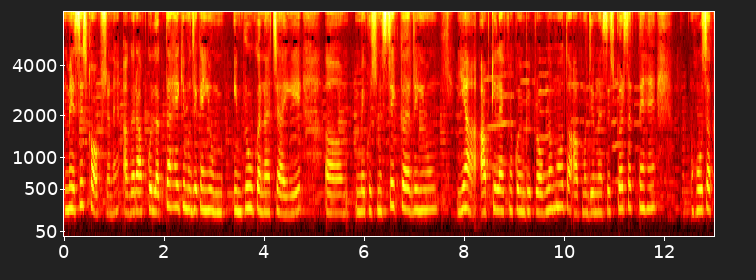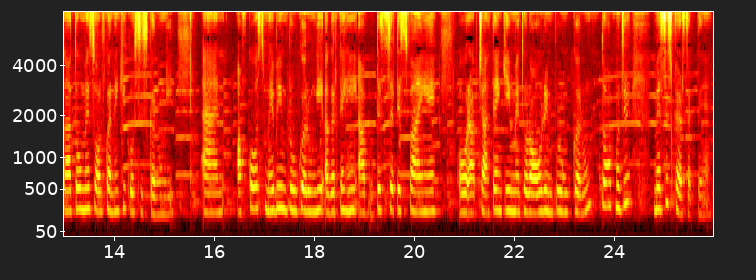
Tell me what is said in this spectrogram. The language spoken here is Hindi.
मैसेज का ऑप्शन है। अगर आपको लगता है कि मुझे कहीं इम्प्रूव करना चाहिए आ, मैं कुछ मिस्टेक कर रही हूँ या आपकी लाइफ में कोई भी प्रॉब्लम हो तो आप मुझे मैसेज कर सकते हैं। हो सका तो मैं सॉल्व करने की कोशिश करूँगी। एंड ऑफ़ कोर्स मैं भी इम्प्रूव करूँगी अगर कहीं आप डिससेटिस्फाई हैं और आप चाहते हैं कि मैं थोड़ा और इम्प्रूव करूँ तो आप मुझे मैसेज कर सकते हैं।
